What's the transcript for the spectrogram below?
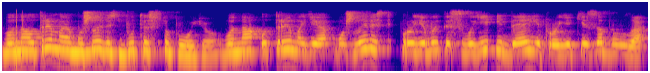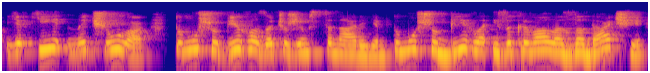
Вона отримає можливість бути собою, вона отримає можливість проявити свої ідеї, про які забула, які не чула, тому що бігла за чужим сценарієм, тому що бігла і закривала задачі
